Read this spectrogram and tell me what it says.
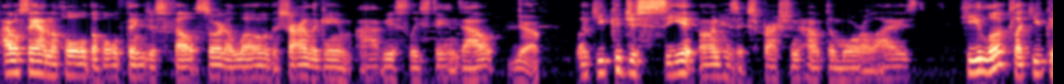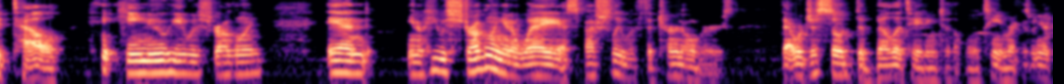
I will say on the whole, the whole thing just felt sort of low. The Charlotte game obviously stands out. Yeah like you could just see it on his expression how demoralized he looked like you could tell. He knew he was struggling. And you know he was struggling in a way especially with the turnovers that were just so debilitating to the whole team right? Because when you're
